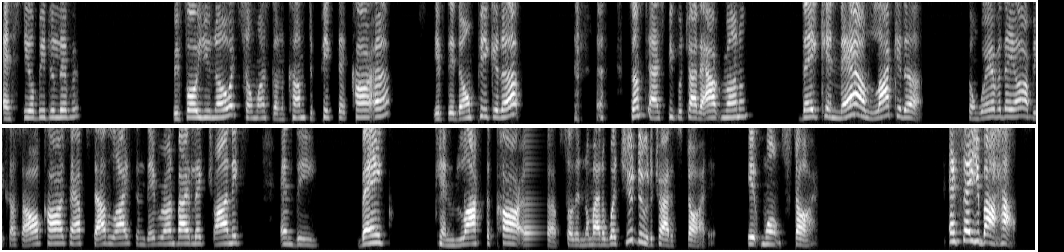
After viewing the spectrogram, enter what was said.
and still be delivered? Before you know it, someone's going to come to pick that car up. If they don't pick it up, sometimes people try to outrun them they can now lock it up from wherever they are because all cars have satellites and they run by electronics and the bank can lock the car up so that no matter what you do to try to start it, it won't start. And say you buy a house.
